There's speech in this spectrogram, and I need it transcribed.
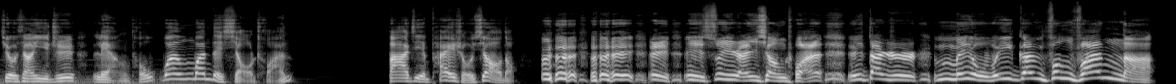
就像一只两头弯弯的小船。八戒拍手笑道。虽然像船，但是没有桅杆风帆呐。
